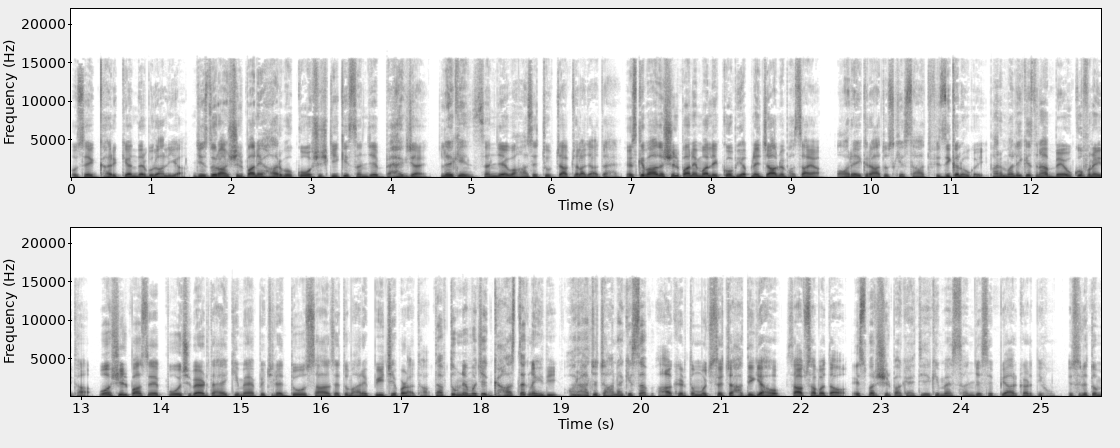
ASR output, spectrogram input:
उसे घर के अंदर बुला लिया। जिस दौरान शिल्पा ने हर वो कोशिश की कि संजय बहक जाए, लेकिन संजय वहाँ से चुपचाप चला जाता है। इसके बाद शिल्पा ने मलिक को भी अपने जाल में फंसाया और एक रात उसके साथ फ़िज़िकल हो गई। पर मलिक इतना बेवकूफ़ नहीं था। वो शिल्पा से पूछ बैठता है कि मैं पिछले दो साल से तुम्हारे पीछे पड़ा था। तब तुमने मुझे घास तक नहीं दी और आज अचानक ये सब, आखिर तुम मुझसे चाहती क्या हो? साफ़ साफ़ बताओ। इस पर शिल्पा कहती है कि मैं संजय से प्यार करती हूँ, इसलिए तुम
